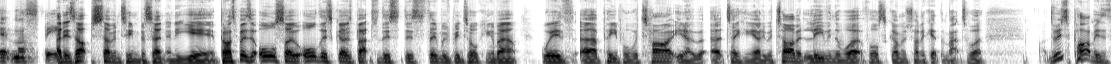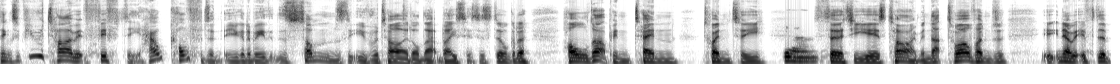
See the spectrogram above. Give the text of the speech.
It must be. and it's up 17% in a year. But I suppose it also all this goes back to this this thing we've been talking about with uh, people retire, you know, uh, taking early retirement, leaving the workforce, government's trying to get them back to work. There is a part of me that thinks if you retire at 50, how confident are you going to be that the sums that you've retired on that basis are still going to hold up in 10, 20, Yeah. 30 years time? In that 1200, you know, if the,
